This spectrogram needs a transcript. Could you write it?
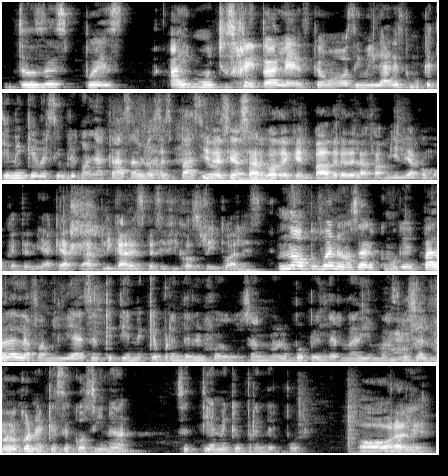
Entonces, pues hay muchos rituales como similares, como que tienen que ver siempre con la casa o los espacios. Y decías algo de que el padre de la familia como que tenía que aplicar específicos rituales. No, pues bueno, o sea, como que el padre de la familia es el que tiene que prender el fuego, o sea, no lo puede prender nadie más. o sea, el fuego con el que se cocina se tiene que prender por... Órale.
